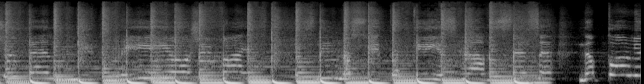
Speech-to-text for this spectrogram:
щоденник мрії оживають, з ним наш світ такий яскравий. Серце наповнює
